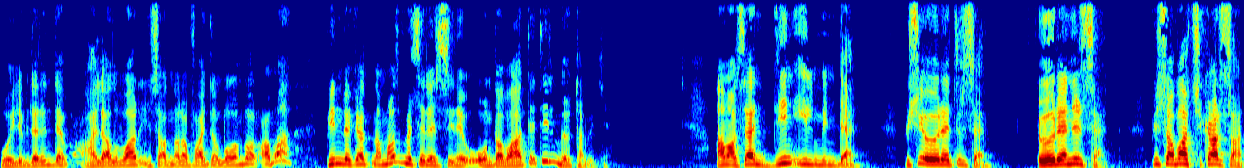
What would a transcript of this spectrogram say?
O ilimlerin de halalı var, insanlara faydalı olan var. Ama bin rekat namaz meselesini onda vaat edilmiyor tabii ki. Ama sen din ilminden bir şey öğretirsen, öğrenirsen, bir sabah çıkarsan,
